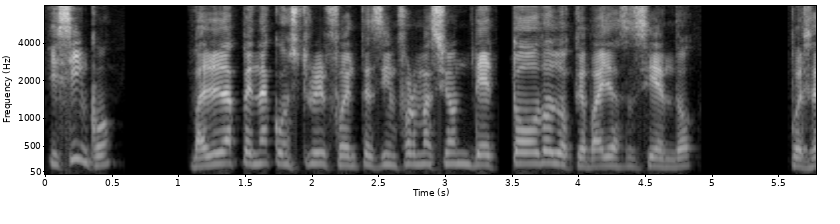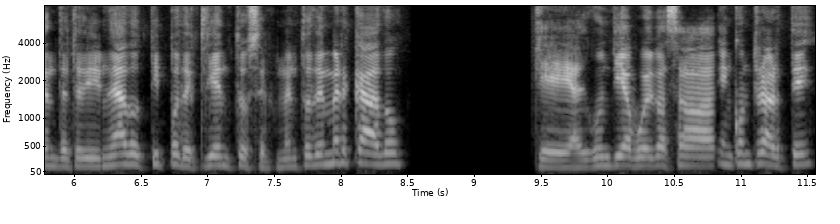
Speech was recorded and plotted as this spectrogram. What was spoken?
Y 5. Vale la pena construir fuentes de información de todo lo que vayas haciendo, pues en determinado tipo de cliente o segmento de mercado, que algún día vuelvas a encontrarte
